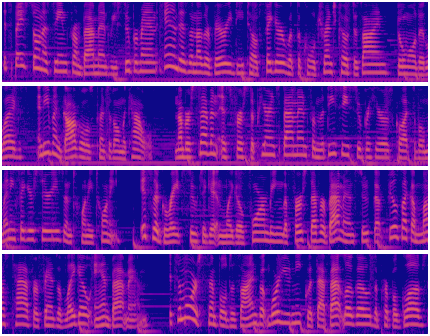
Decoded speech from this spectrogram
It's based on a scene from Batman v Superman and is another very detailed figure with the cool trench coat design, dual molded legs, and even goggles printed on the cowl. Number 7 is First Appearance Batman from the DC Superheroes Collectible Minifigure Series in 2020. It's a great suit to get in LEGO form, being the first ever Batman suit that feels like a must have for fans of LEGO and Batman. It's a more simple design, but more unique with that bat logo, the purple gloves,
